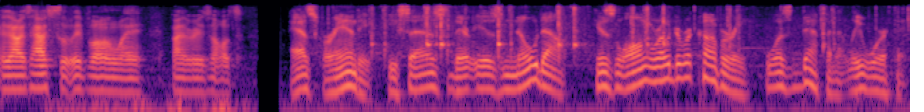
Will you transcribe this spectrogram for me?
And I was absolutely blown away by the results. As for Andy, he says there is no doubt his long road to recovery was definitely worth it.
